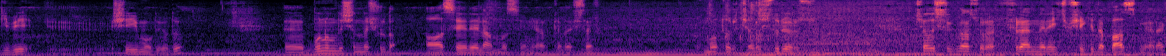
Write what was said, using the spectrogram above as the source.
gibi e, şeyim oluyordu. E, bunun dışında şurada ASR lambası yanıyor arkadaşlar. Motoru çalıştırıyoruz. Çalıştıktan sonra frenlere hiçbir şekilde basmayarak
